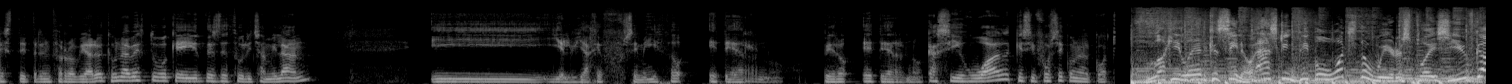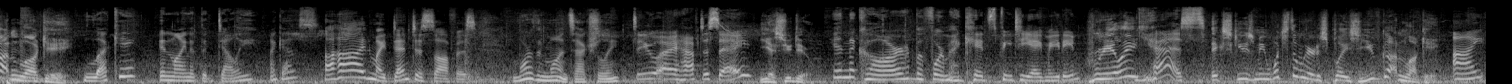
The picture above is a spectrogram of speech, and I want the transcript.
este tren ferroviario, que una vez tuvo que ir desde Zurich a Milán Y, y el viaje se me hizo eterno, pero eterno, casi igual que si fuese con el coche. Lucky Land Casino asking people what's the weirdest place you've gotten lucky. Lucky? In line at the deli, I guess? Aha, in my dentist's office. More than once, actually. Do I have to say? Yes, you do. In the car before my kids' PTA meeting. Really? Yes. Excuse me, what's the weirdest place you've gotten lucky? I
